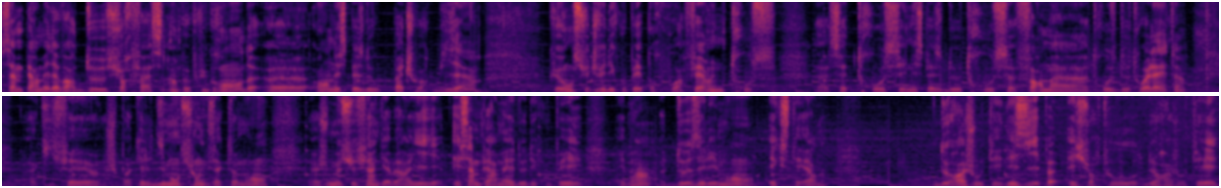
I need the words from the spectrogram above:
Ça me permet d'avoir deux surfaces un peu plus grandes euh, en espèce de patchwork bizarre que ensuite je vais découper pour pouvoir faire une trousse. cette trousse, c'est une espèce de trousse format trousse de toilette euh, qui fait euh, je sais pas quelle dimension exactement. Euh, je me suis fait un gabarit et ça me permet de découper eh ben, deux éléments externes, de rajouter des zips et surtout de rajouter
